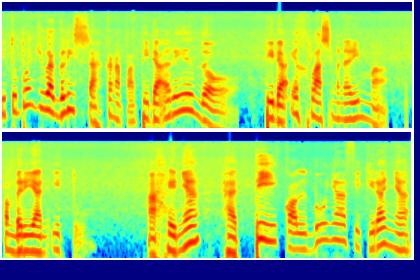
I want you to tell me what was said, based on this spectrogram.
itu pun juga gelisah. Kenapa? Tidak ridho, tidak ikhlas menerima pemberian itu. Akhirnya hati, kolbunya, pikirannya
